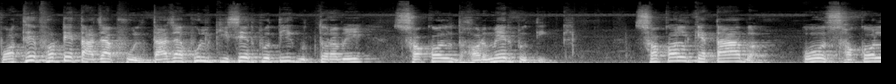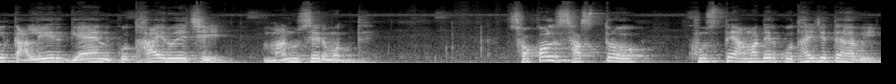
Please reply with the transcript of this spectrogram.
পথে ফোটে তাজা ফুল। তাজা ফুল কিসের প্রতীক? উত্তর হবে সকল ধর্মের প্রতীক। সকল কেতাব ও সকল কালের জ্ঞান কোথায় রয়েছে মানুষের মধ্যে? সকল শাস্ত্র খুঁজতে আমাদের কোথায় যেতে হবে?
